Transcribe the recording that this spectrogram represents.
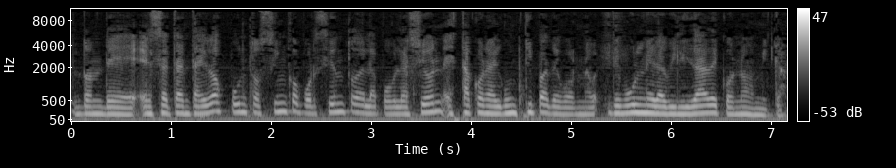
donde el 72.5% de la población está con algún tipo de vulnerabilidad económica,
